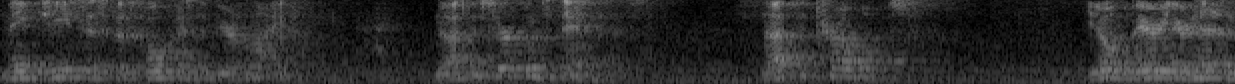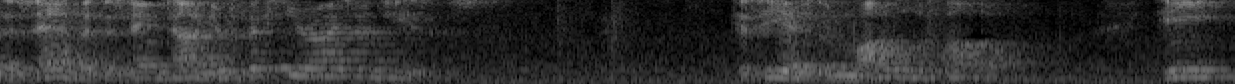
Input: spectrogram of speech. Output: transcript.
Make Jesus the focus of your life, not the circumstances, not the troubles. You don't bury your head in the sand, but at the same time, you're fixing your eyes on Jesus. Because He is the model to follow. He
